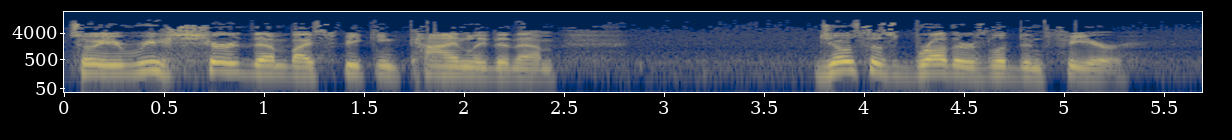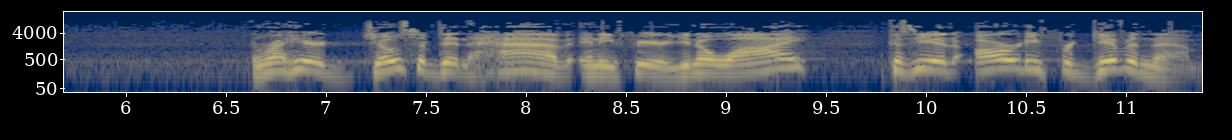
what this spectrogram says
So he reassured them by speaking kindly to them. Joseph's brothers lived in fear. And right here, Joseph didn't have any fear. You know why? Because he had already forgiven them.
